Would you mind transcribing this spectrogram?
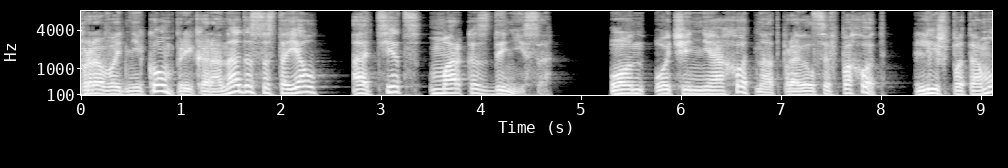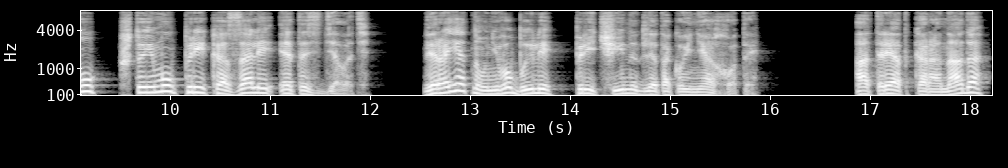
Проводником при Коронадо состоял отец Маркос Дениса. Он очень неохотно отправился в поход, лишь потому, что ему приказали это сделать. Вероятно, у него были причины для такой неохоты. Отряд Коронада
